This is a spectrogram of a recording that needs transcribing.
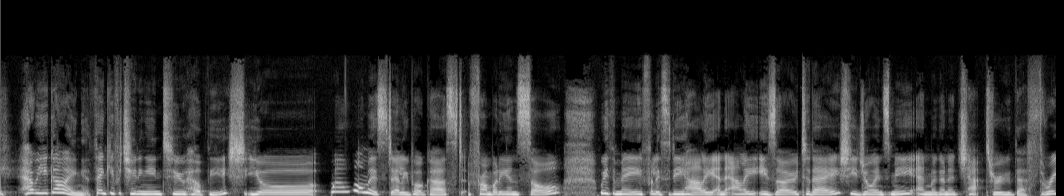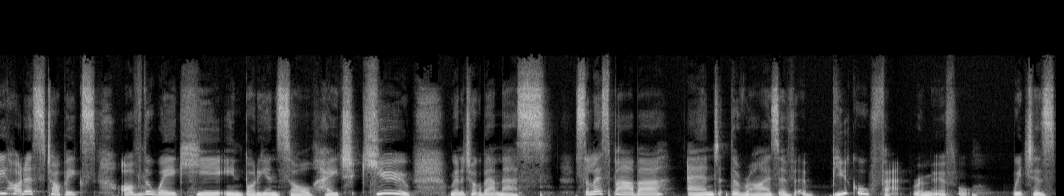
Hey, how are you going? Thank you for tuning in to Healthyish, your, well, almost daily podcast from Body and Soul with me, Felicity Harley, and Ali Izzo. Today, she joins me and we're going to chat through the three hottest topics of the week here in Body and Soul HQ. We're going to talk about MAFS, Celeste Barber, and the rise of buccal fat removal, which is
